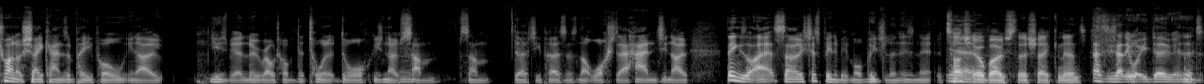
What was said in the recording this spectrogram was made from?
try not to shake hands with people. You know, use a bit of loo roll top of the toilet door because you know Mm. some some dirty person's not washed their hands. You know, things like that. So it's just being a bit more vigilant, isn't it? touch Yeah. elbows, they're shaking hands. That's exactly what you do, and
